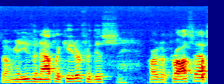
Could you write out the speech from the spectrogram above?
So I'm going to use an applicator for this part of the process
